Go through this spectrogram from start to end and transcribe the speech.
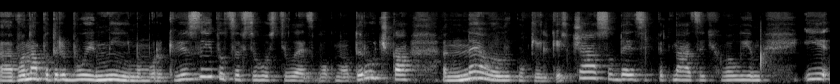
Е, Вона потребує мінімуму реквізиту, це всього стілець, блокнот ручка, невелику кількість часу, 10-15 хвилин. І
